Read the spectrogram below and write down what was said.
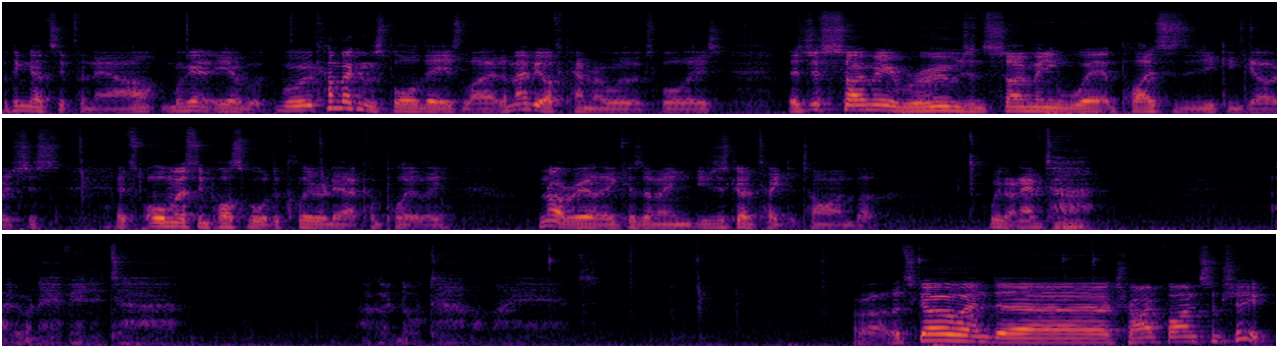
I think that's it for now. We're gonna yeah, we'll come back and explore these later. Maybe off camera we'll explore these. There's just so many rooms and so many places that you can go. It's just it's almost impossible to clear it out completely. Not really, because I mean you just got to take your time, but we don't have time. I don't have any time. I got no time on my hands. All right, let's go and uh, try and find some sheep.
